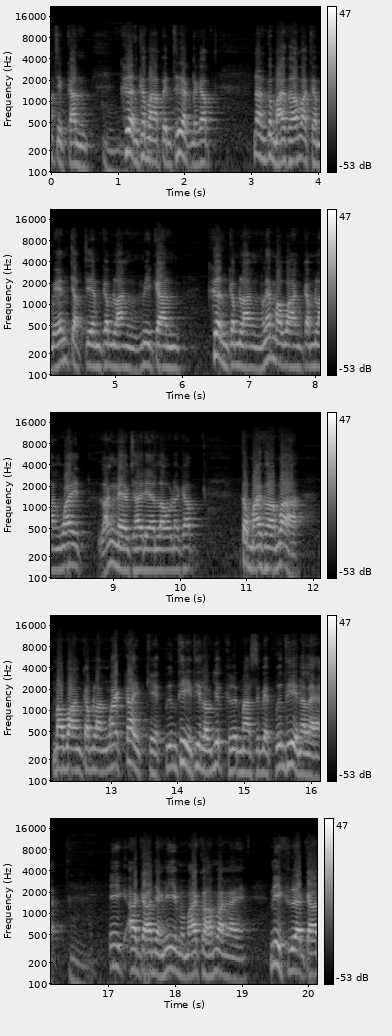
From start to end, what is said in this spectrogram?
30 คันเคลื่อนเข้ามาเป็นเทือกนะครับ นั่นก็หมายความว่าเขมรจัดเตรียมกำลังมีการเคลื่อนกำลังและมาวางกำลังไว้หลังแนวชายแดนเรานะครับ ก็หมายความว่ามาวางกำลังไว้ใกล้เขตพื้นที่ที่เรายึดคืนมา 11 พื้นที่นั่นแหละนี่อาการอย่างนี้หมายความว่าไง นี่คืออาการ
